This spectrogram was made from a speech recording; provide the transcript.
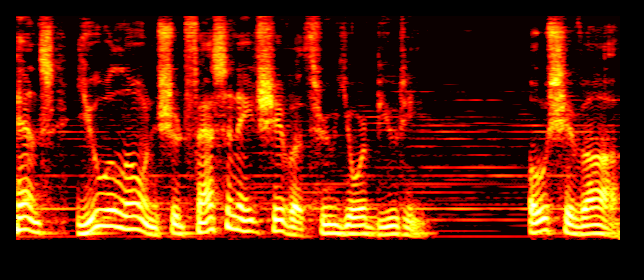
Hence, you alone should fascinate Shiva through your beauty. O Shiva,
